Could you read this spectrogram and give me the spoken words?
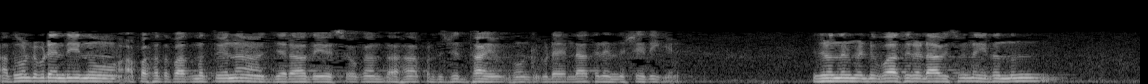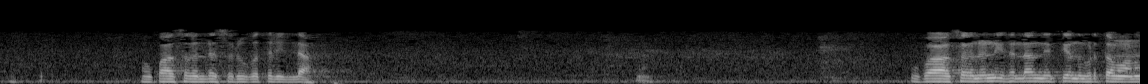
അതുകൊണ്ട് ഇവിടെ എന്ത് ചെയ്യുന്നു? അപഹത പത്മത്വന ജരാദേവ ശോകാന്ത പ്രതിഷിദ്ധായ ഭവന്തി ഇവിടെ എല്ലാത്തിനെയും നിഷേധിക്കുകയാണ്. ഇതിനൊന്നും വേണ്ടി ഉപാസനയുടെ ആവശ്യമില്ല. ഇതൊന്നും ഉപാസകന്റെ സ്വരൂപത്തിലില്ല. ഉപാസകന് ഇതെല്ലാം നിത്യനിവൃത്തമാണ്.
